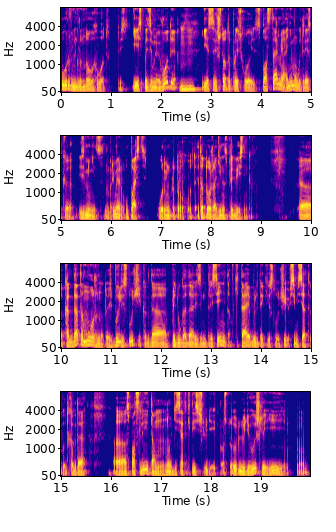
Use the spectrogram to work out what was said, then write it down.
уровень грунтовых вод. То есть, есть под землей воды. Угу. Если что-то происходит с пластами, они могут резко измениться. Например, упасть уровень грунтовых вод. Это тоже один из предвестников. Э, когда-то можно, то есть были случаи, когда предугадали землетрясение, там в Китае были такие случаи в 70-е годы, когда э, спасли там ну, десятки тысяч людей. Просто люди вышли и ну,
